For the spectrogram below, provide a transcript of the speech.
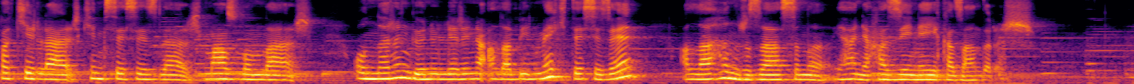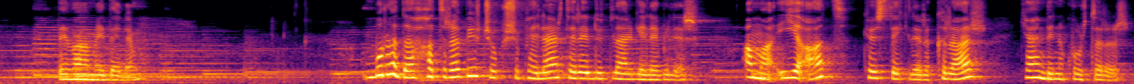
fakirler, kimsesizler, mazlumlar, onların gönüllerini alabilmek de size Allah'ın rızasını yani hazineyi kazandırır. Devam edelim. Burada hatıra birçok şüpheler, tereddütler gelebilir. Ama iyi at köstekleri kırar, kendini kurtarır.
